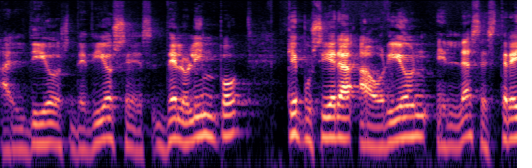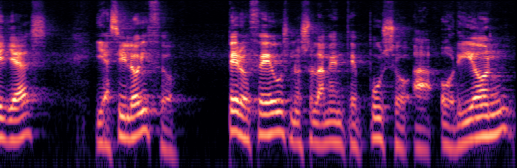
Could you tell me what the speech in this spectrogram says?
al dios de dioses del Olimpo, que pusiera a Orión en las estrellas y así lo hizo. Pero Zeus no solamente puso a Orión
